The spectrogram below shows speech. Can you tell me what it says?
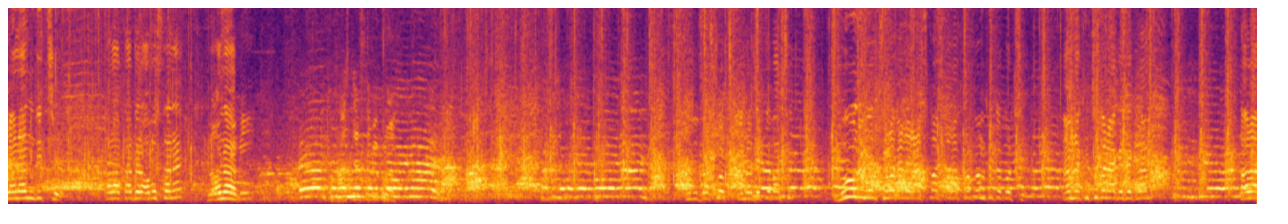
জানান দিচ্ছে। তারা তাদের অবস্থানে অনার শুধু দর্শক আমরা দেখতে পাচ্ছি মূর মূর স্লোগানে রাজপথ তারা প্রকম্পিত করছে আমরা কিছুক্ষণ আগে দেখলাম তারা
